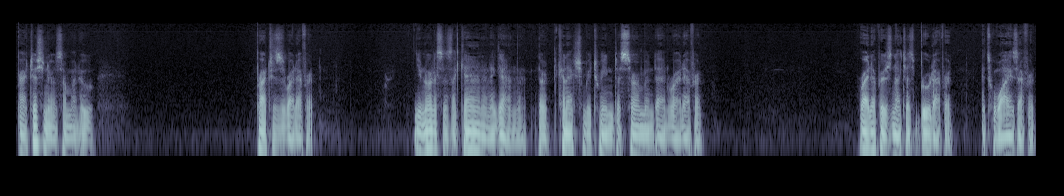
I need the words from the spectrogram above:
practitioner is someone who practices right effort. You notice this again and again, the, the connection between discernment and right effort. Right effort is not just brute effort. It's wise effort.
